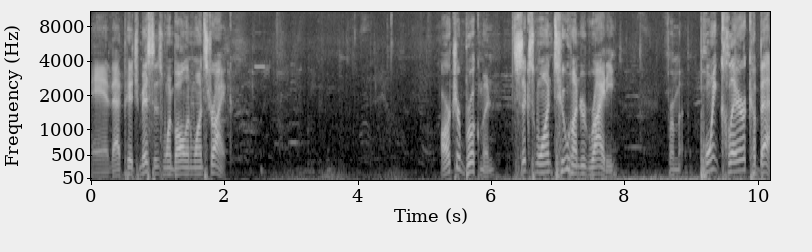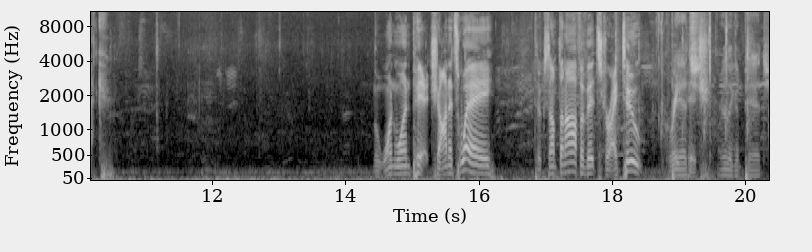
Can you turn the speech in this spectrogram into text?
And that pitch misses, one ball and one strike. Archer Brookman, 6'1, 200 righty from Pointe-Claire, Quebec. The 1 1 pitch on its way. Took something off of it. Strike two. Great pitch. Really good pitch.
